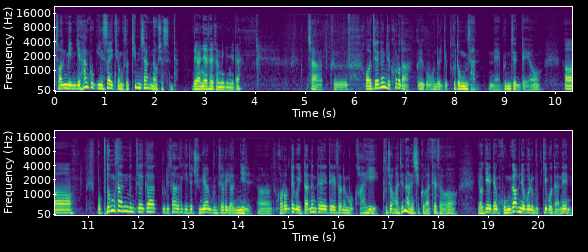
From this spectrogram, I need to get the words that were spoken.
전민기 한국인사이트 연구소 팀장 나오셨습니다. 네, 안녕하세요. 전민기입니다. 자, 그 어제는 이제 코로나 그리고 오늘 이제 부동산 네 문제인데요. 어 뭐 부동산 문제가 우리 사회에서 굉장히 중요한 문제로 연일 어, 거론되고 있다는 데에 대해서는 뭐 과히 부정하지는 않으실 것 같아서 여기에 대한 공감 여부를 묻기보다는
